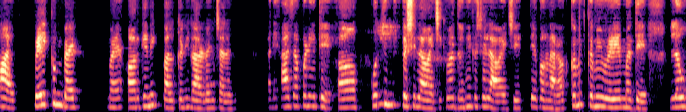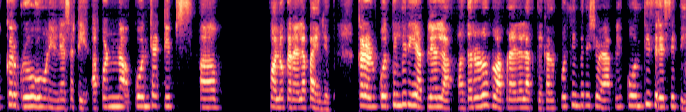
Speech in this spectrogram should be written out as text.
Hi welcome back my organic balcony garden channel आणि आज आपण इथे कोथिंबीर कशी लावायची किंवा धने कसे लावायचे ते बघणार आहोत. कमीत कमी वेळेमध्ये लवकर ग्रो होऊन येण्यासाठी आपण कोणत्या टिप्स फॉलो करायला पाहिजेत? कारण कोथिंबीर ही आपल्याला दररोज वापरायला लागते. कारण कोथिंबीरीशिवाय आपली कोणतीच रेसिपी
